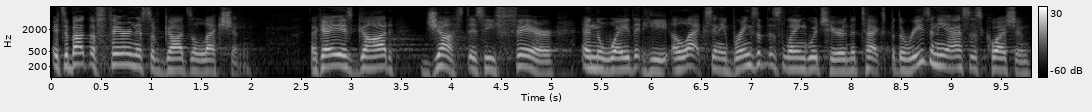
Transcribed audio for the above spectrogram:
it's about the fairness of God's election. Okay, is God just? Is he fair in the way that he elects? And he brings up this language here in the text. But the reason he asks this question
